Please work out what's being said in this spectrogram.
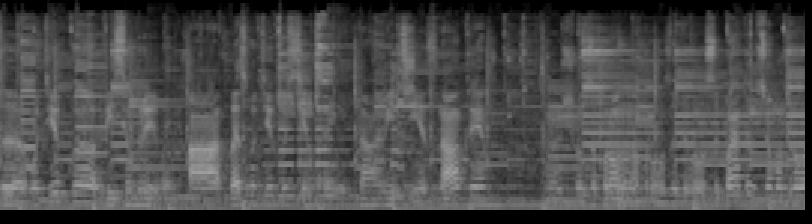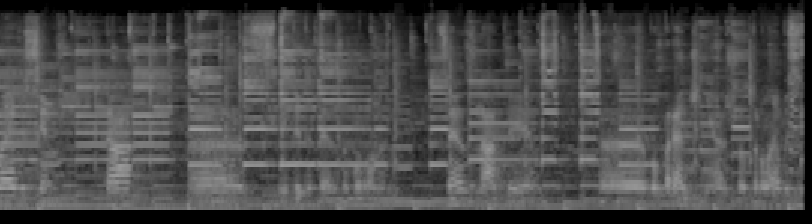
з готівкою 8 гривень, а без готівки 7 гривень. Там є знаки, е, що заборонено провозити велосипеди в цьому тролейбусі та е, світити теж заборонено. Це знаки е, попередження, що в тролейбусі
